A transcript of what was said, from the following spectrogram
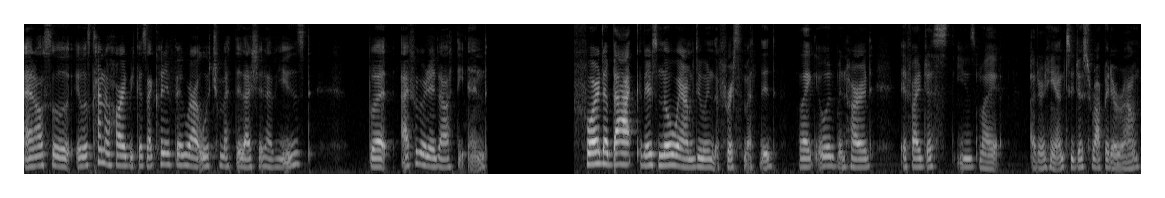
And also, it was kind of hard because I couldn't figure out which method I should have used, but I figured it out at the end. For the back, there's no way I'm doing the first method. Like, it would have been hard if I just used my other hand to just wrap it around.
